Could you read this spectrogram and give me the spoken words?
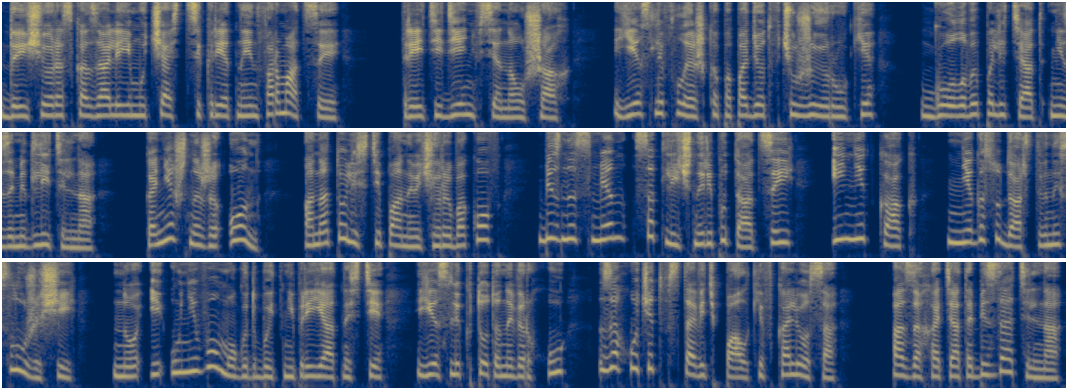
да еще рассказали ему часть секретной информации. Третий день все на ушах. Если флешка попадет в чужие руки, головы полетят незамедлительно. Конечно же он, Анатолий Степанович Рыбаков, бизнесмен с отличной репутацией и никак не государственный служащий, но и у него могут быть неприятности, если кто-то наверху захочет вставить палки в колеса. А захотят обязательно.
